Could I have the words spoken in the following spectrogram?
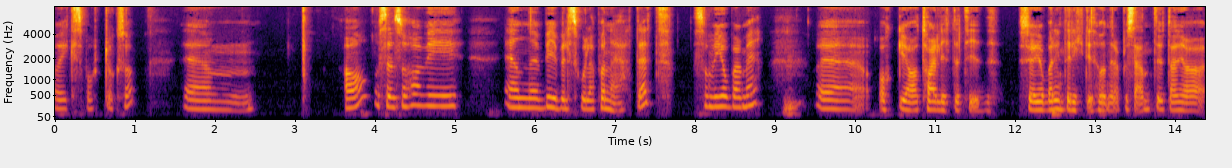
och export också. Ehm, ja, och sen så har vi en bibelskola på nätet som vi jobbar med. Eh, och jag tar lite tid, så jag jobbar inte riktigt 100% utan jag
